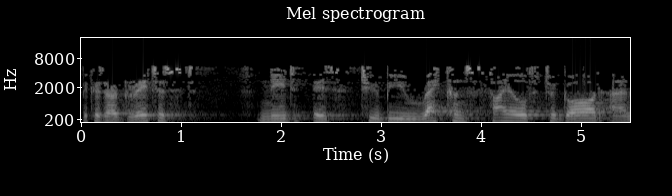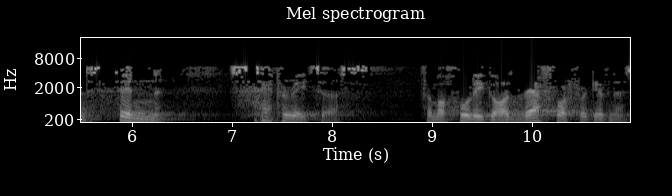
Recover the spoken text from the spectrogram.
Because our greatest need is to be reconciled to God, and sin separates us from a holy God. Therefore, forgiveness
